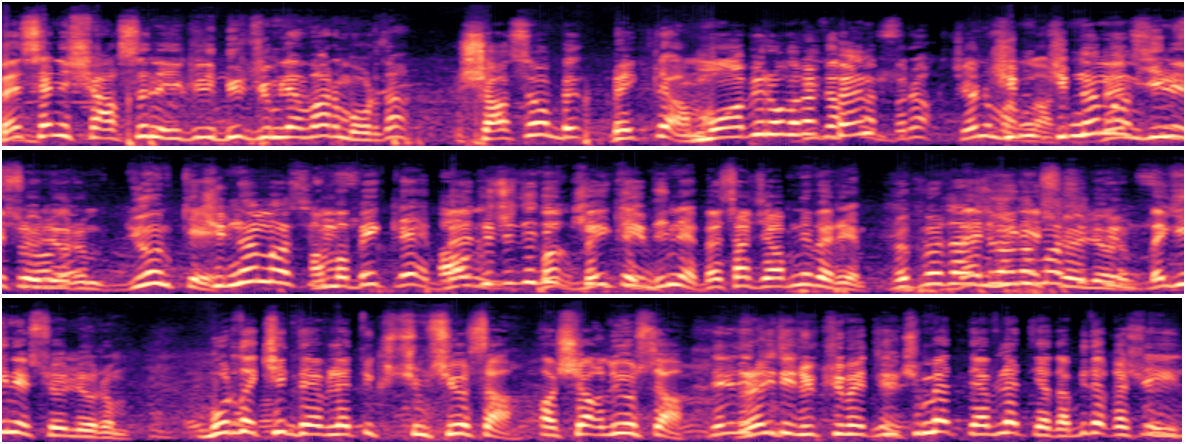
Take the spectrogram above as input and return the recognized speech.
ben senin şahsınla ilgili bir cümle var mı orada? Şahsen be- Bekle ama. Muhabir olarak Bir dakika, ben bırak canım kim, Allah. kimden Ben yine bahsediyorsun söylüyorum. Diyorum ki. Kimden bahsediyorsun? Ama bekle. Ben, Algıcı dediğin bak, kim bekle, kim? dinle. Ben sana cevabını vereyim. Ben Röportajlardan yine söylüyorum. Ben yine söylüyorum. Buradaki devleti küçümsüyorsa, aşağılıyorsa, Devleti rencide- değil, hükümeti. Hükümet devlet ya da bir dakika şu Değil,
